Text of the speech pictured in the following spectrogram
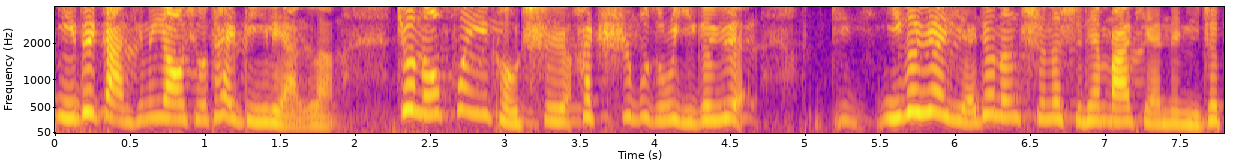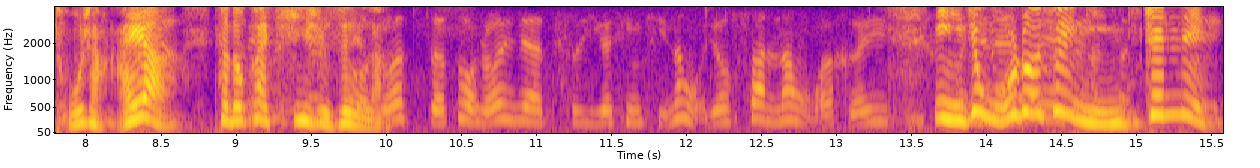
你对感情的要求太低廉了，就能混一口吃，还吃不足一个月，这一个月也就能吃那十天八天的，你这图啥呀？他都快七十岁了。我说多少钱吃一个星期？那我就算了，那我合计。你这五十多岁，你真的，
